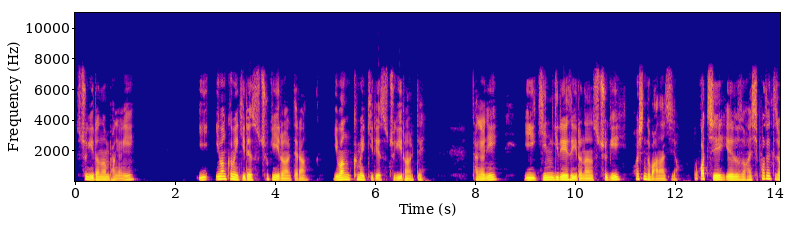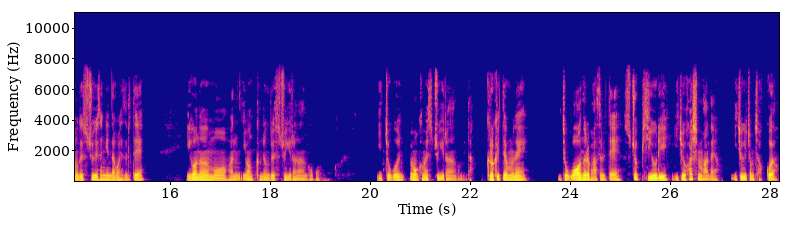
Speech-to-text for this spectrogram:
수축이 일어나는 방향이 이, 이만큼의 길이의 수축이 일어날 때랑 이만큼의 길이의 수축이 일어날 때 당연히 이 긴 길이에서 일어나는 수축이 훨씬 더 많아지죠. 똑같이 예를 들어서 한 10% 정도의 수축이 생긴다고 했을 때 이거는 뭐 한 이만큼 정도의 수축이 일어나는 거고 이쪽은 이만큼의 수축이 일어나는 겁니다. 그렇기 때문에 이쪽 원을 봤을 때 수축 비율이 이쪽이 훨씬 많아요. 이쪽이 좀 적고요.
